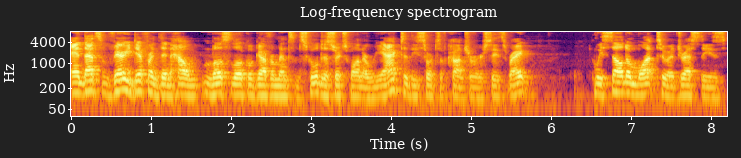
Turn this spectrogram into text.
And that's very different than how most local governments and school districts want to react to these sorts of controversies, right? We seldom want to address these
